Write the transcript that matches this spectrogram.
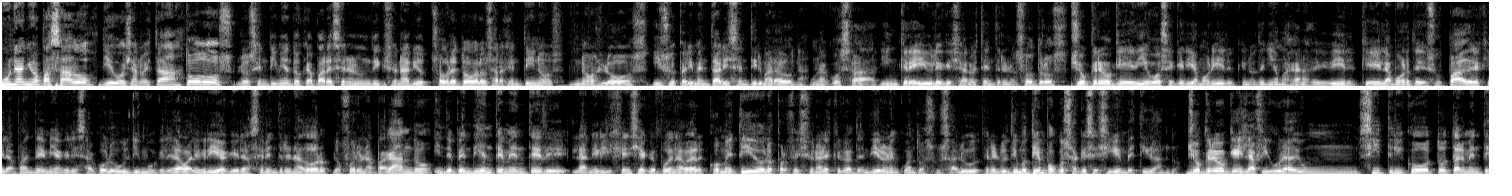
Un año ha pasado, Diego ya no está. Todos los sentimientos que aparecen en un diccionario, sobre todo los argentinos, nos los hizo experimentar y sentir Maradona. Una cosa increíble que ya no está entre nosotros. Yo creo que Diego se quería morir, que no tenía más ganas de vivir, que la muerte de sus padres, que la pandemia que le sacó lo último que le daba alegría, que era ser entrenador, lo fueron apagando, independientemente de la negligencia que pueden haber cometido los profesionales que lo atendieron en cuanto a su salud en el último tiempo, cosa que se sigue investigando. Yo creo que es la figura de un cítrico totalmente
